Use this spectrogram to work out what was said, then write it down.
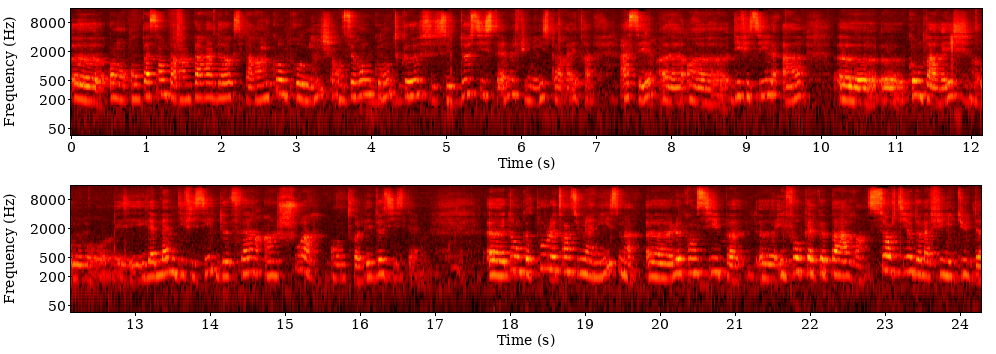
Euh, en, passant par un paradoxe, par un compromis, on se rend compte que ces deux systèmes finissent par être assez euh, euh, difficiles à comparer. Il est même difficile de faire un choix entre les deux systèmes. Donc pour le transhumanisme, le principe, il faut quelque part sortir de la finitude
